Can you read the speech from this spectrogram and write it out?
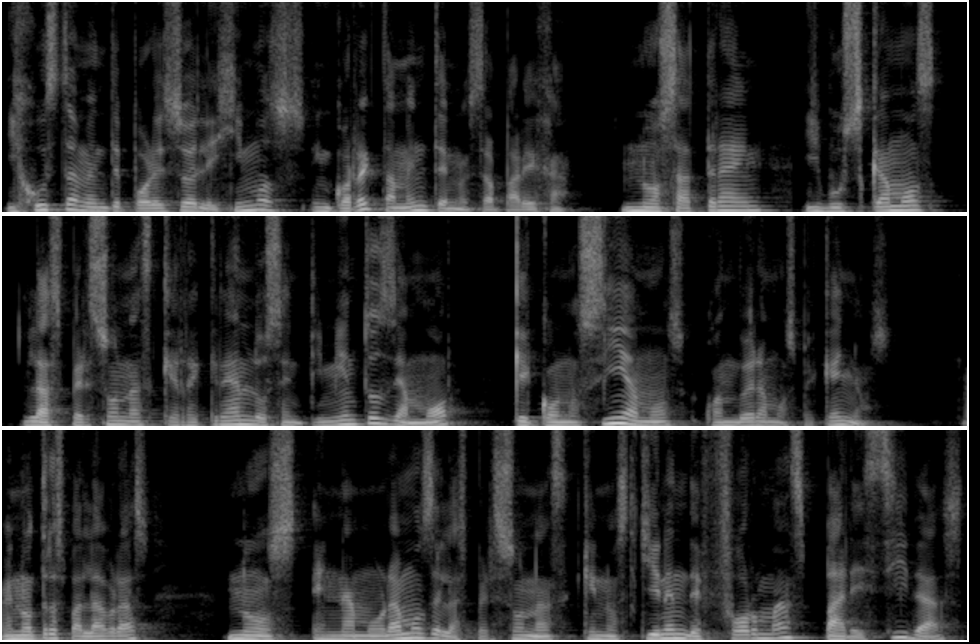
y justamente por eso elegimos incorrectamente nuestra pareja. Nos atraen y buscamos las personas que recrean los sentimientos de amor que conocíamos cuando éramos pequeños. En otras palabras, nos enamoramos de las personas que nos quieren de formas parecidas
